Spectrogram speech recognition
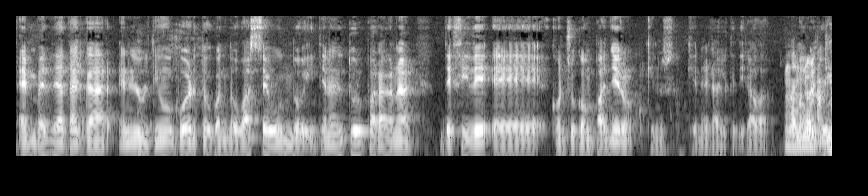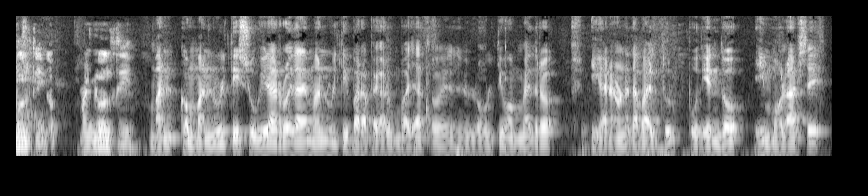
en vez de atacar en el último puerto, cuando vas segundo y tiene el tour para ganar, decide eh, con su compañero, ¿quién, es- quién era el que tiraba? No me acuerdo. Magnulti, ¿no? Magnulti. Man- con Magnulti, subir a rueda de Magnulti para pegar un vallazo en los últimos metros y ganar una etapa del Tour, pudiendo inmolarse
